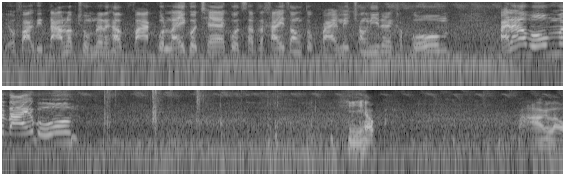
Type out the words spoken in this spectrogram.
เดี๋ยวฝากติดตามรับชมด้วยนะครับ ฝากกดไลค์ กดแชร์ กด subscribe ช่องตกปลายเล็กช่องนี้ด้วยครับผม ไปแล้วครับผมบ๊ายบายครับผมนี่ครับปลาของเรา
